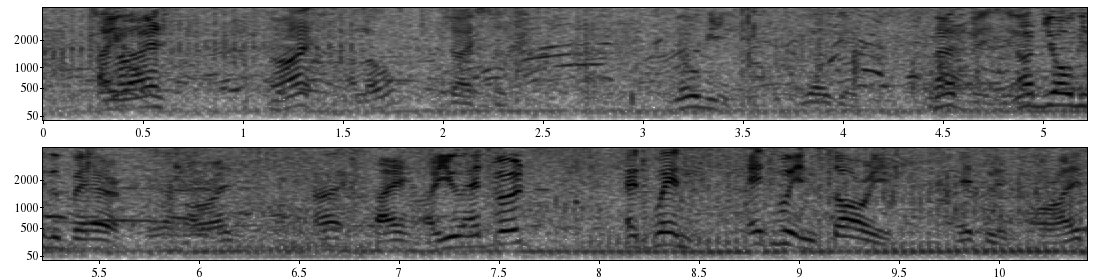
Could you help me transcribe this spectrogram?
Hi guys. All right. Hello. Jason. Yogi. Yogi. Not, not Yogi the bear. All right. Hi. Hi. Are you Edward? Edwin. Edwin. Sorry. Edwin. All right.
